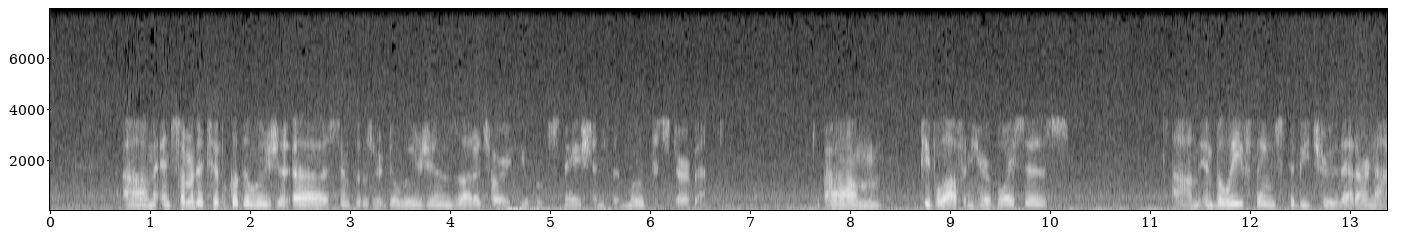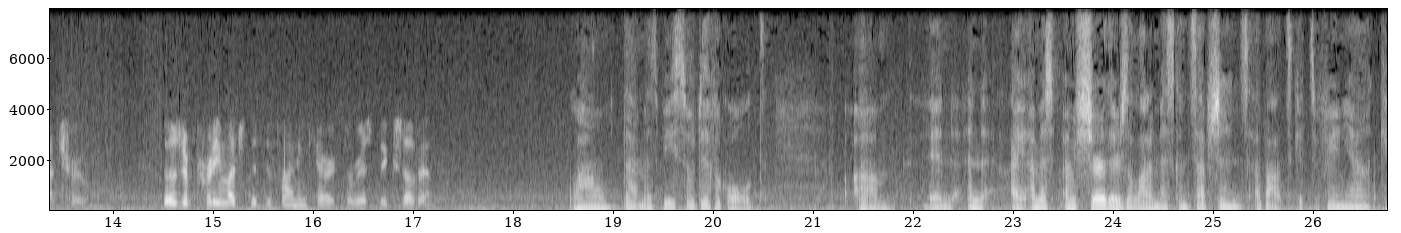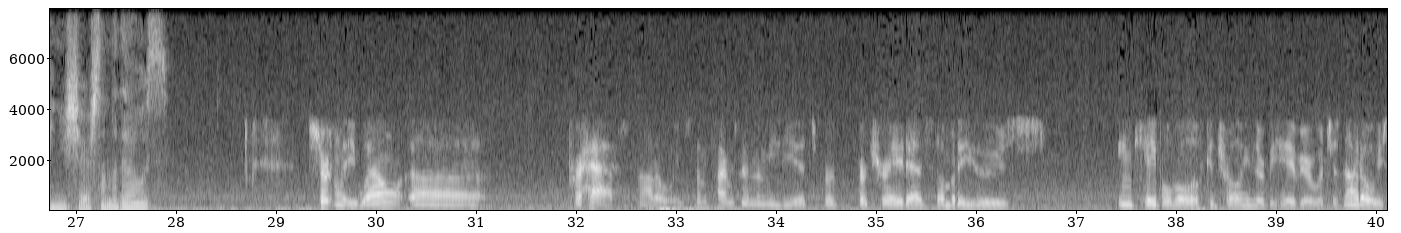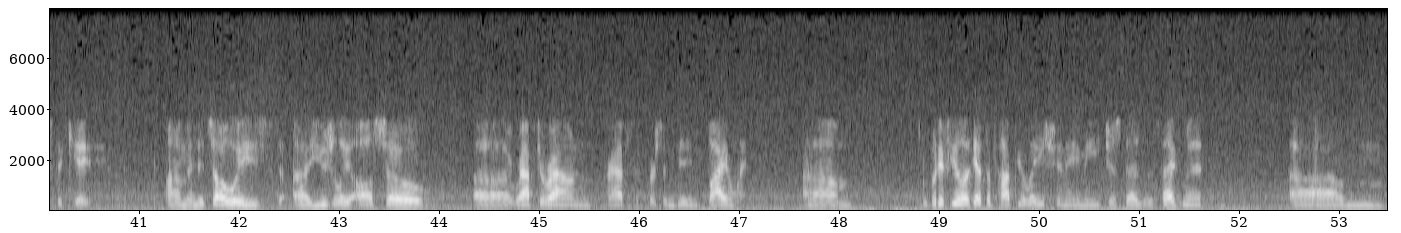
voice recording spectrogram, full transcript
Um, and some of the typical delusion, uh, symptoms are delusions, auditory hallucinations, and mood disturbance. Um, people often hear voices um, and believe things to be true that are not true. Those are pretty much the defining characteristics of it. Wow, that must be so difficult. Um, and and I, I'm, I'm sure there's a lot of misconceptions about schizophrenia. Can you share some of those? Certainly. Well, uh, perhaps, not always. Sometimes in the media it's per- portrayed as somebody who's incapable of controlling their behavior, which is not always the case. Um, and it's always uh, usually also uh, wrapped around perhaps the person being violent. Um, but if you look at the population, Aimee, just as a segment, um,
